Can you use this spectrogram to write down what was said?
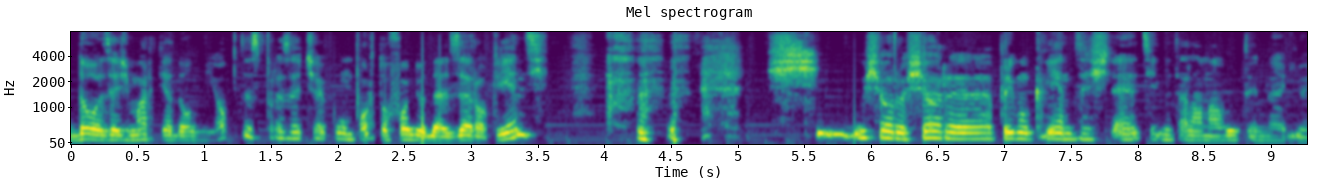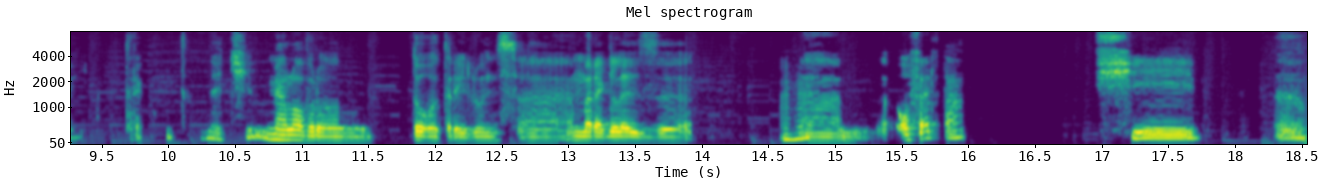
20 martie 2018 cu un portofoliu de zero clienți și ușor, ușor primul client, țin minte, l-am avut în iunie trecut. Deci mi-a luat vreo două, trei luni să îmi reglez uh-huh. oferta și uh,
